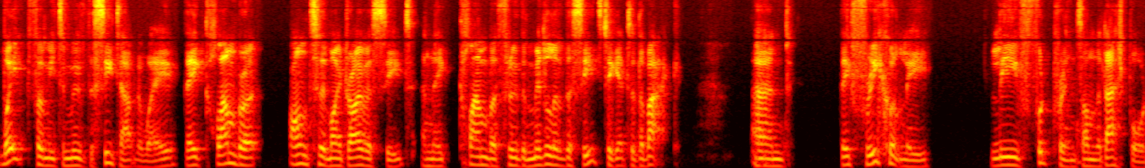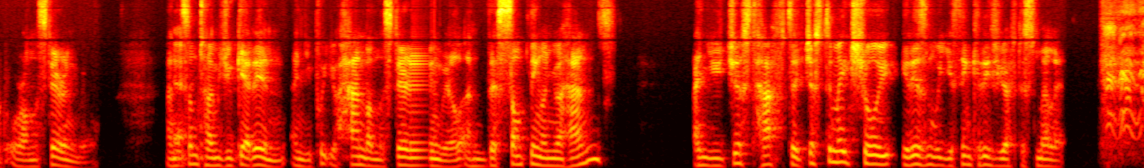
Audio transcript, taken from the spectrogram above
wait for me to move the seat out of the way. They clamber onto my driver's seat and they clamber through the middle of the seats to get to the back. Mm. And they frequently leave footprints on the dashboard or on the steering wheel. And yeah. sometimes you get in and you put your hand on the steering wheel and there's something on your hands. And you just have to, just to make sure it isn't what you think it is, you have to smell it.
